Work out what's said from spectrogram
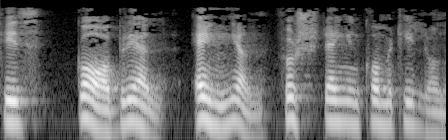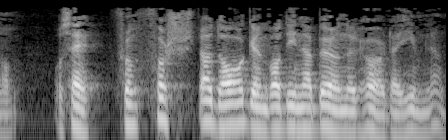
tills Gabriel ängeln första ängeln kommer till honom och säger från första dagen var dina böner hörda i himlen.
